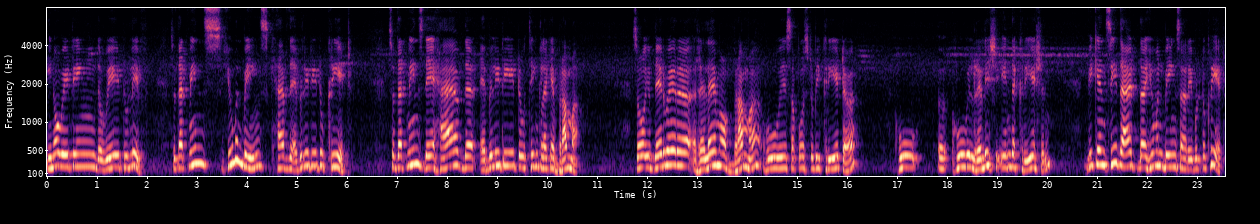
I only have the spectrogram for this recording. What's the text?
innovating the way to live. So that means human beings have the ability to create. So that means they have the ability to think like a Brahma. So if there were a realm of Brahma who is supposed to be creator, who uh, who will relish in the creation, we can see that the human beings are able to create.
